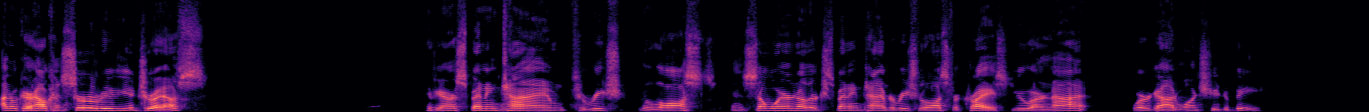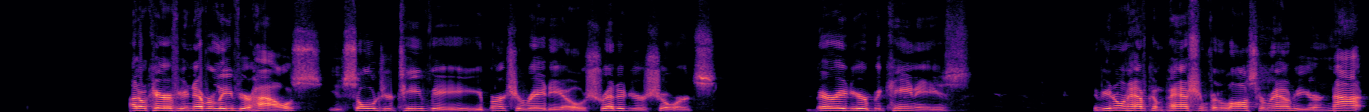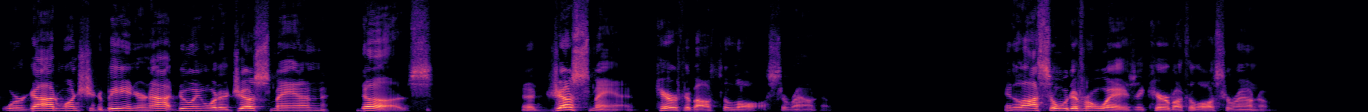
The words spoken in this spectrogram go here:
I don't care how conservative you dress if you aren't spending time to reach the lost in some way or another, spending time to reach the lost for Christ, you are not where God wants you to be. I don't care if you never leave your house, you sold your TV, you burnt your radio, shredded your shorts, buried your bikinis. If you don't have compassion for the lost around you, you're not where God wants you to be, and you're not doing what a just man does. a just man cares about the lost around them. In lots of different ways, they care about the lost around them.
